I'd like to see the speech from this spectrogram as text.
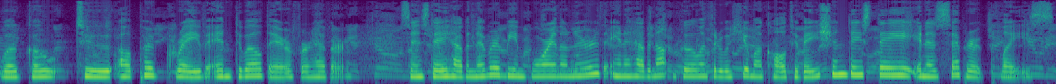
will go to upper grave and dwell there forever. Since they have never been born on earth and have not gone through human cultivation, they stay in a separate place.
